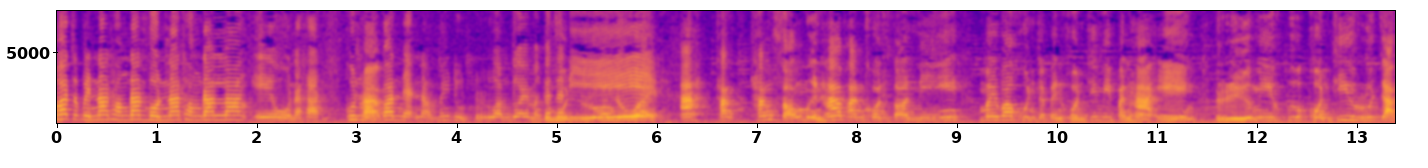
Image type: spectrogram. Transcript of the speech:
ว่าจะเป็นหน้าท้องด้านบนหน้าท้องด้านล่างเอวนะคะ คุณหมอครับก็แนะนำให้ดูดร่วมด้วยมันก็จะดีร่วมด้วยอะ ทั้งทั้ง 25,000 คนตอนนี้ ไม่ว่าคุณจะเป็นคนที่มีปัญหาเอง หรือมีคนที่รู้จัก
